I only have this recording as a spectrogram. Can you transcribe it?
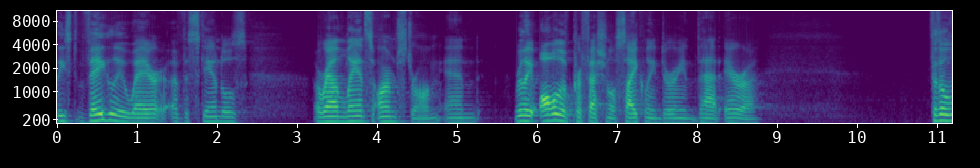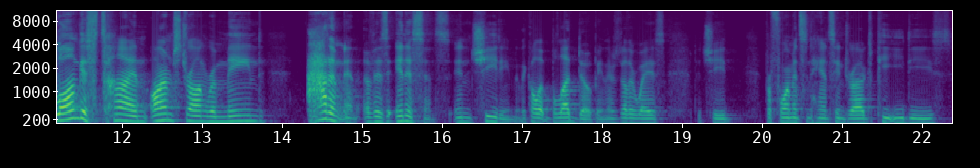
least vaguely aware of the scandals around Lance Armstrong and really all of professional cycling during that era. For the longest time, Armstrong remained adamant of his innocence in cheating. They call it blood doping. There's other ways to cheat performance enhancing drugs, PEDs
